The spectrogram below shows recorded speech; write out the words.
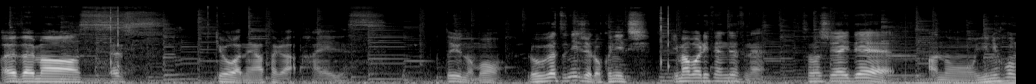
おはようございます。今日はね朝が早いです。というのも6月26日今治戦ですね。その試合であのユニフォー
